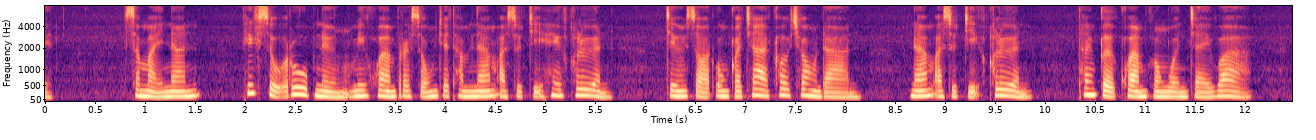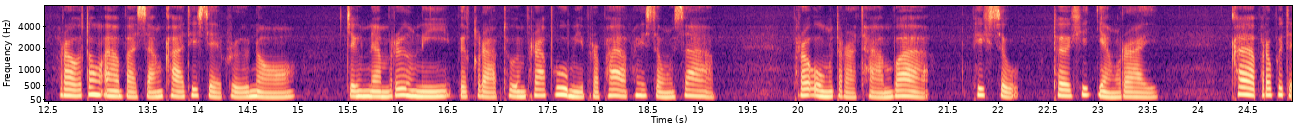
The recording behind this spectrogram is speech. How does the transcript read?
267 สมัยนั้น ภิกษุรูปหนึ่งมีความประสงค์จะทำน้ำอสุจิให้เคลื่อน จึงสอดองคชาเข้าช่องดาน น้ำอสุจิเคลื่อน ท่านเกิดความกังวลใจว่า เราต้องอาบัตสังฆาทิเศษหรือหนอ จึงนำเรื่องนี้ไปกราบทูลพระผู้มีพระภาคให้ทรงทราบพพระองค์ตรัสถามว่า ภิกษุ เธอคิดอย่างไร ข้าพระพุทธ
